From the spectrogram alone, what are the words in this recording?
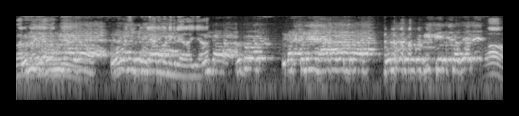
பாருங்க ஐயா வந்து விளையாடி கொண்டிருக்கிறார் ஐயா. வாவ்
